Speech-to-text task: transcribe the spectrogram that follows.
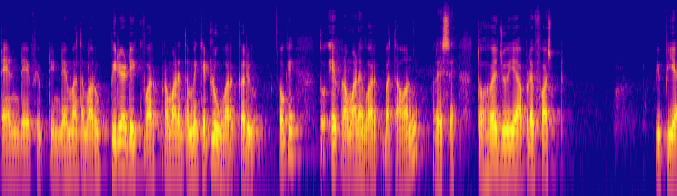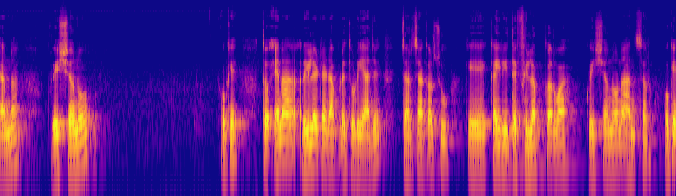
ટેન ડે ફિફ્ટીન ડેમાં તમારું પીરિયડિક વર્ક પ્રમાણે તમે કેટલું વર્ક કર્યું ઓકે તો એ પ્રમાણે વર્ક બતાવવાનું રહેશે. તો હવે જોઈએ આપણે ફર્સ્ટ પીપીઆરના ક્વેશ્ચનો ઓકે? તો એના રિલેટેડ આપણે થોડી આજે ચર્ચા કરશું કે કઈ રીતે ફિલઅપ કરવા ક્વેશ્ચનોના આન્સર ઓકે?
